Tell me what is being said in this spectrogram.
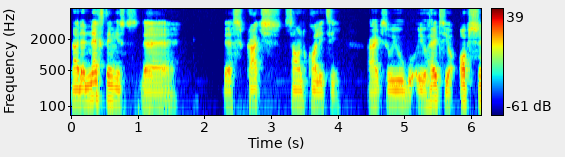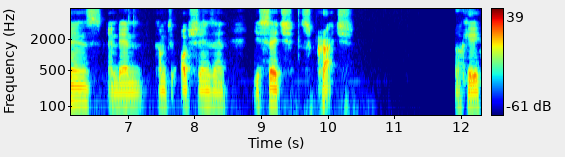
Now the next thing is the the scratch sound quality all right? So you you head to your options and then come to options and you search scratch. Okay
